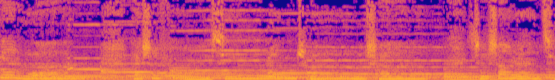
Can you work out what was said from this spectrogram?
叶了，还是赋予行人春山。纸上人间，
